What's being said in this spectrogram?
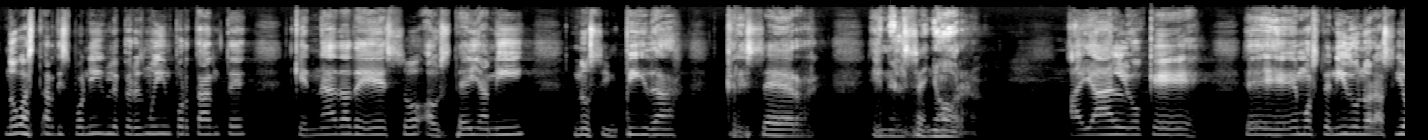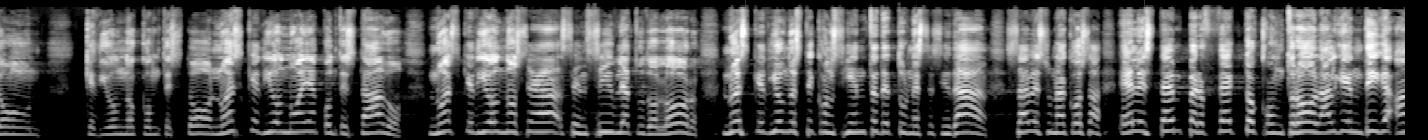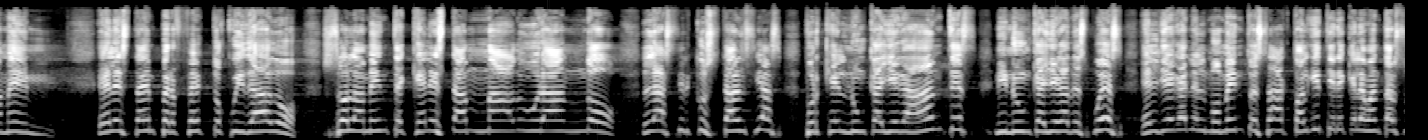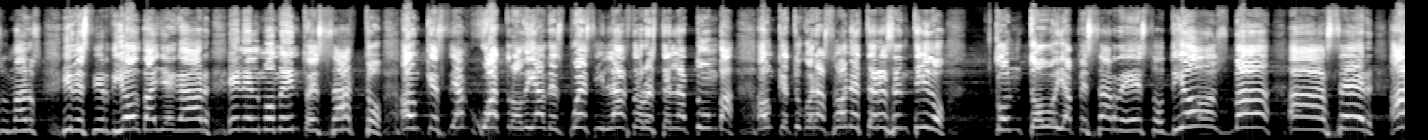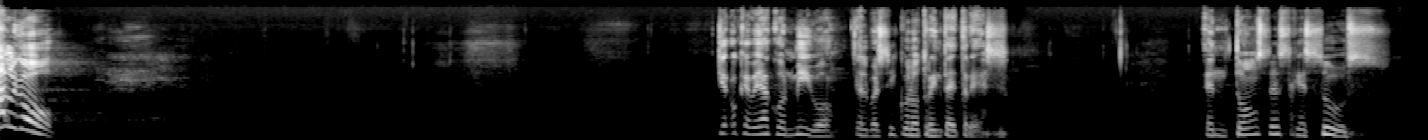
No va a estar disponible, pero es muy importante que nada de eso a usted y a mí nos impida crecer en el Señor. Hay algo que eh, hemos tenido una oración que Dios no contestó. No es que Dios no haya contestado. No es que Dios no sea sensible a tu dolor. No es que Dios no esté consciente de tu necesidad. ¿Sabes una cosa? Él está en perfecto control. Alguien diga amén. Él está en perfecto cuidado, solamente que Él está madurando las circunstancias porque Él nunca llega antes ni nunca llega después. Él llega en el momento exacto. Alguien tiene que levantar sus manos y decir, Dios va a llegar en el momento exacto. Aunque sean cuatro días después y Lázaro esté en la tumba, aunque tu corazón esté resentido. Con todo y a pesar de esto, Dios va a hacer algo. Quiero que vea conmigo el versículo 33. Entonces Jesús,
